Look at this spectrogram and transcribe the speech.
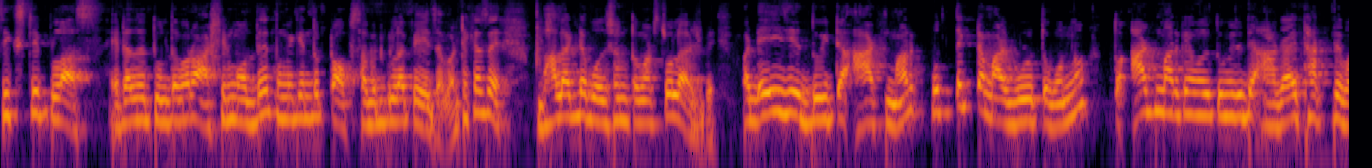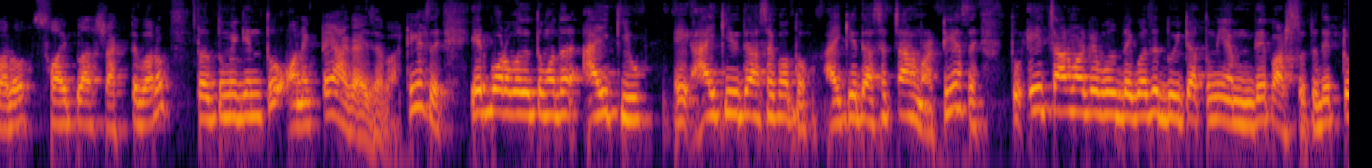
সিক্সটি প্লাস এটা যদি তুলতে পারো আশির মধ্যে, তুমি কিন্তু টপ সাবজেক্টগুলো পেয়ে যাবা, ঠিক আছে? ভালো একটা পজিশন তোমার চলে আসবে। বাট এই যে দুইটা আট মার্ক প্রত্যেকটা মার্ক গুরুত্বপূর্ণ, তো আট মার্কের মধ্যে তুমি যদি আগায় থাকতে পারো, ছয় প্লাস রাখতে পারো, তাহলে তুমি কিন্তু অনেকটাই আগায় যাবা, ঠিক আছে? এর পরবর্তী তোমাদের আইকিউ এই আইকিউতে আছে কত? আইকিউতে আছে চার মার্ক ঠিক আছে? তো এই চার মার্কের মধ্যে দেখবা যে দুইটা তুমি এমনিতে পারছ। যদি একটু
